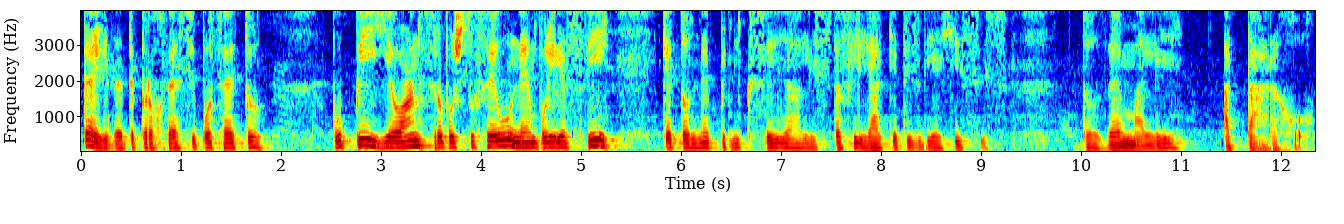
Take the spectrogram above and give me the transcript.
Τα είδατε προχθές υποθέτω που πήγε ο άνθρωπος του Θεού να εμβολιαστεί και τον έπνιξε η άλλη στα φυλάκια της διαχύσης. Το δε μαλλί ατάραχο.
